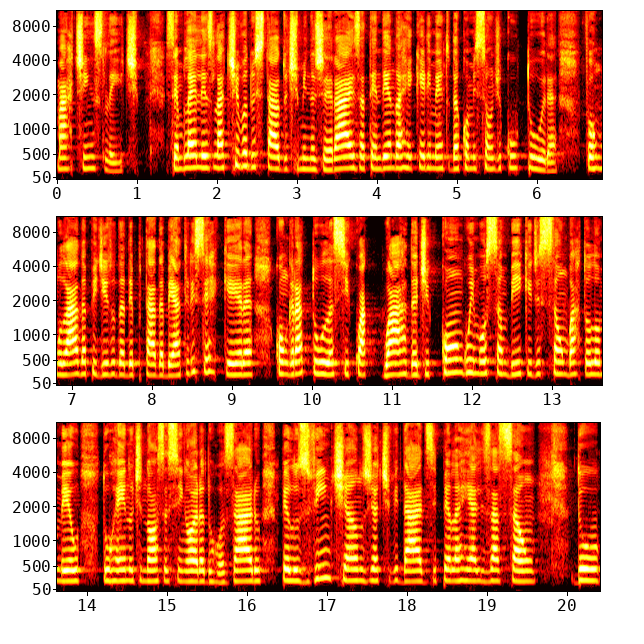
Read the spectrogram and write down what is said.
Martins Leite. Assembleia Legislativa do Estado de Minas Gerais, atendendo a requerimento da Comissão de Cultura, formulado a pedido da deputada Beatriz Cerqueira, congratula-se com a guarda de Congo e Moçambique de São Bartolomeu, do Reino de Nossa Senhora do Rosário, pelos 20 anos de atividades e pela realização do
